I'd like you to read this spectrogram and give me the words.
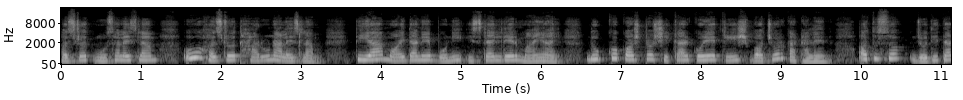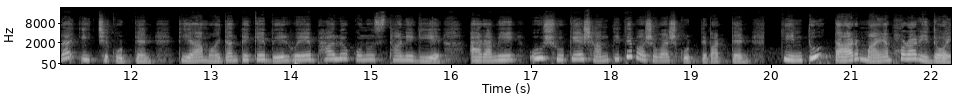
হজরত মুসা আলাহ ইসলাম ও হজরত হারুন আলাহ ইসলাম তিয়া ময়দানে বনি ইসরায়েলদের মায়ায় দুঃখ কষ্ট স্বীকার করে ত্রিশ বছর কাটালেন। অথচ যদি তারা ইচ্ছে করতেন, তিয়া ময়দান থেকে বের হয়ে ভালো কোনো স্থানে গিয়ে আরামে ও সুখে শান্তিতে বসবাস করতে পারতেন। কিন্তু তার মায়াভরা হৃদয়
